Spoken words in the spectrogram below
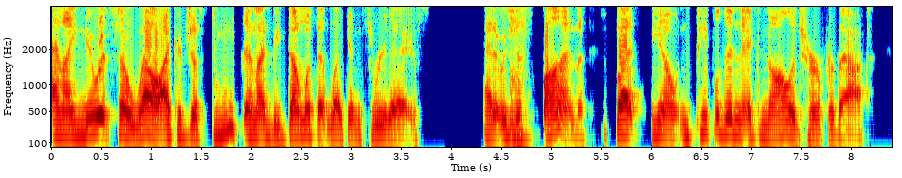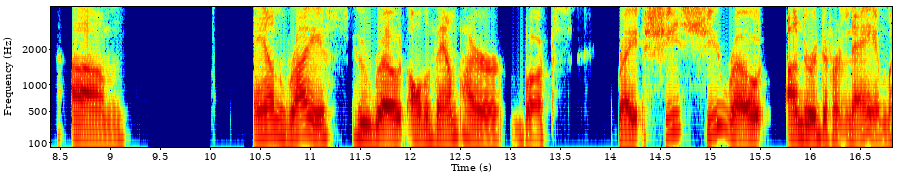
and I knew it so well I could just and I'd be done with it like in three days, and it was Hmm. just fun. But you know, people didn't acknowledge her for that. Um, Anne Rice, who wrote all the vampire books, right? She she wrote under a different name.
